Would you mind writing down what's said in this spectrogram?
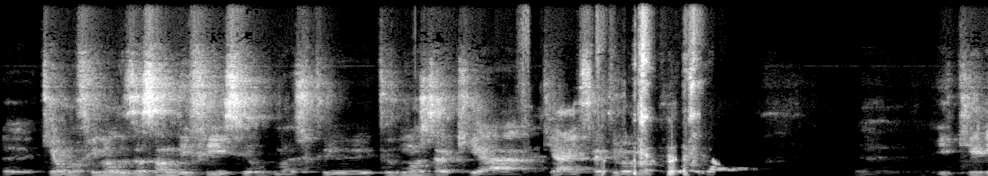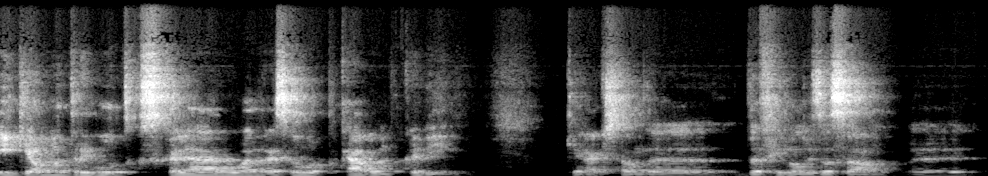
uh, que é uma finalização difícil, mas que, que demonstra que há, que há efetivamente uh, e, que, e que é um atributo que se calhar o André Silva pecava um bocadinho, que era a questão da, da finalização. Uh,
